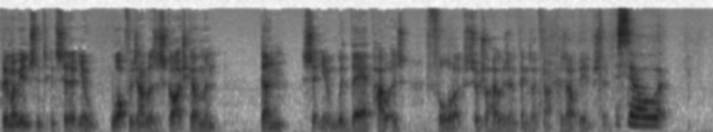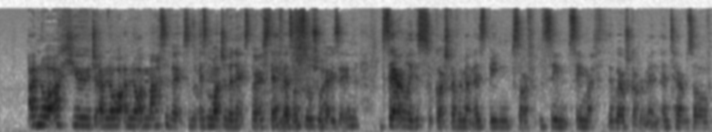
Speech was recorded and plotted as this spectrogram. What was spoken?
but it might be interesting to consider. You know, what, for example, has the Scottish government done? You know, with their powers for like social housing and things like that, because that would be interesting. So, I'm not a huge, I'm not, I'm not a massive ex, as much of an expert as Steph is on social housing. Certainly, the Scottish government has been sort of the same, same with the Welsh government in terms of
